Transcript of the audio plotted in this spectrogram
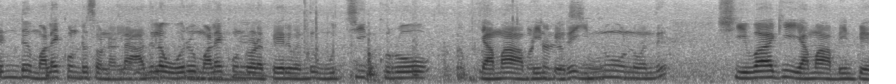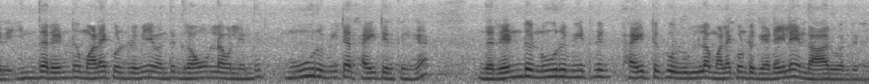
ரெண்டு மலைக்குன்று சொன்னேன்ல அதில் ஒரு மலைக்குன்றோட பேர் வந்து உச்சி குரோ யமா அப்படின்னு பேர். இன்னொன்று வந்து சிவாகி யமா அப்படின்னு பேர். இந்த ரெண்டு மலைக்குன்றுமே வந்து கிரவுண்ட் லெவல்லேருந்து நூறு மீட்டர் ஹைட் இருக்குங்க. இந்த ரெண்டு நூறு மீட்டரு ஹைட்டுக்கு உள்ள மலைக்குன்றுக்கு இடையில இந்த ஆறு வருதுங்க.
